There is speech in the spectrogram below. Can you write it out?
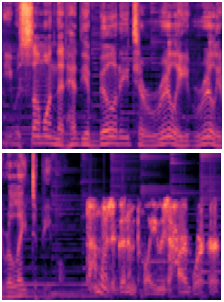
he was someone that had the ability to really, really relate to people. Tom was a good employee. He was a hard worker,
